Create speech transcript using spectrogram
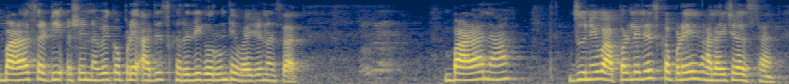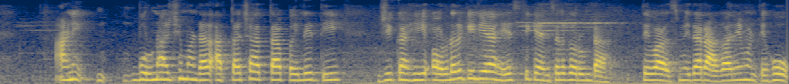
बाळासाठी असे नवे कपडे आधीच खरेदी करून ठेवायचे नसतात. बाळाला जुने वापरलेलेच कपडे घालायचे असतात. आणि पूर्णाची म्हणतात आत्ताच्या आत्ता पहिले ती जी काही ऑर्डर केली आहेस ती कॅन्सल करून टाक. तेव्हा अस्मिता रागाने म्हणते हो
